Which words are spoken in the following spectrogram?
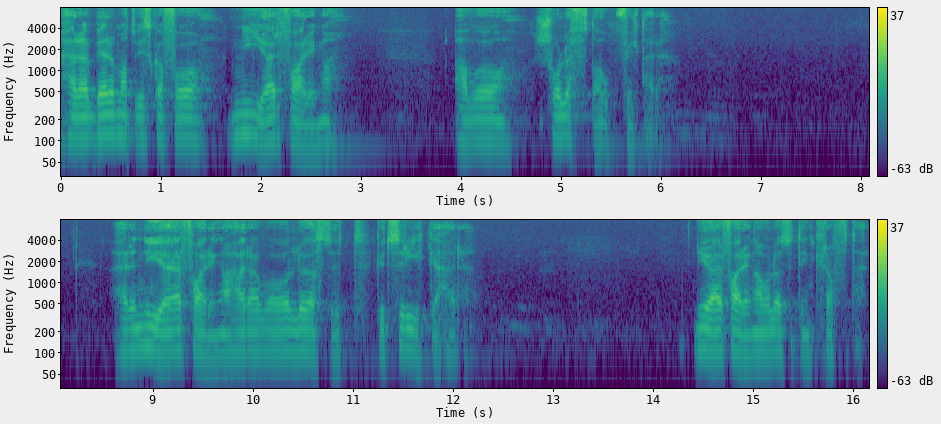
Herre, jeg ber om at vi skal få nye erfaringer av å se løfta oppfylt, Herre. Herre, nye erfaringer her av å løse ut Guds rike, Herre. Nye erfaringer av å løse ut din kraft, Herre.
